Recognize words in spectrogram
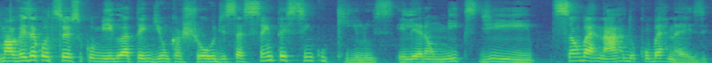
Uma vez aconteceu isso comigo, eu atendi um cachorro de 65 quilos. Ele era um mix de São Bernardo com Bernese.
